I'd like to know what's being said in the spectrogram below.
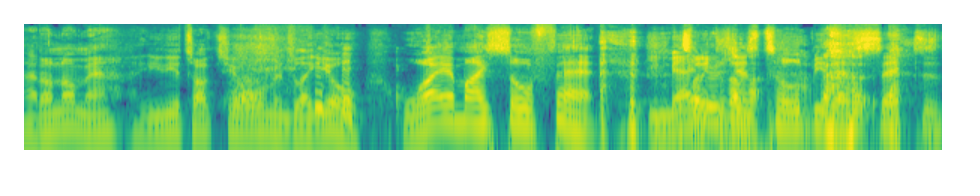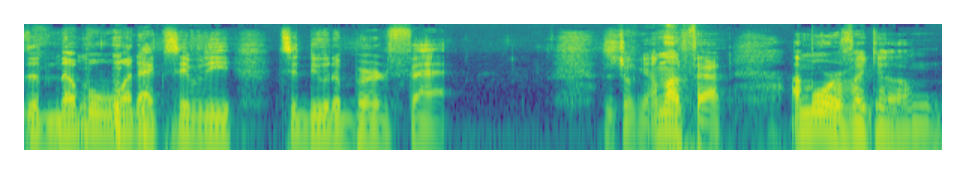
I don't know, man. You need to talk to your woman and be like, "Yo, why am I so fat?" Emmanuel just not- told me that sex is the number one activity to do to burn fat. Just joking. I'm not fat. I'm more of like um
